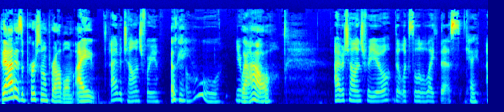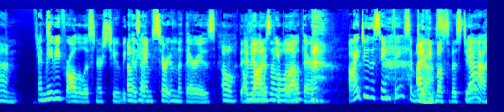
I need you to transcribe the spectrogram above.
that is a personal problem. I I have a challenge for you. okay. Ooh. You're wow. welcome. I have a challenge for you that looks a little like this. Okay. Um, And maybe for all the listeners too, because Okay. I'm certain that there is Oh, the a lot of people alone? out there. I do the same thing sometimes. I think most of us do. Yeah.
